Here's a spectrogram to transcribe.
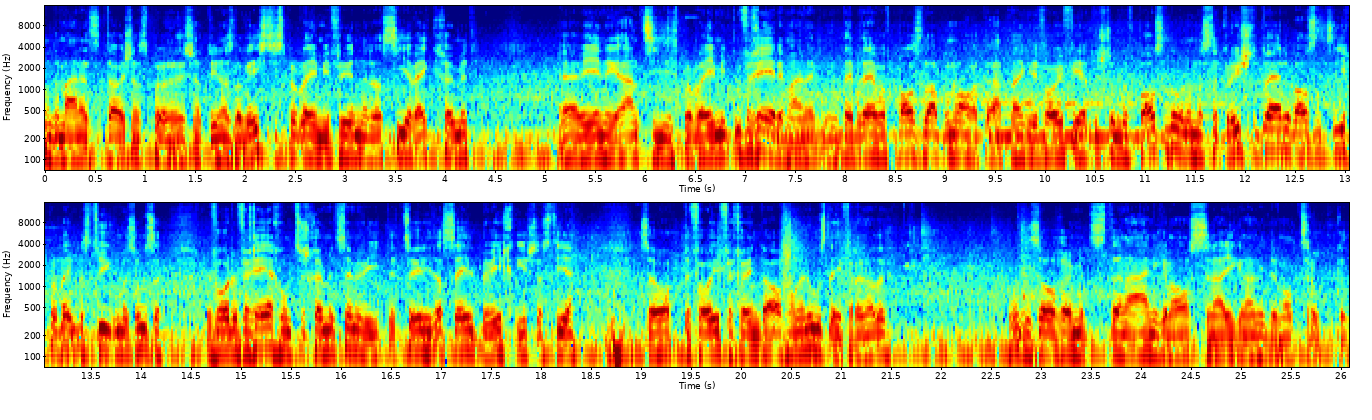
Und ich meine, da ist, das, ist natürlich ein logistisches Problem. Je früher dass sie wegkommen, äh, weniger haben sie das Problem mit dem Verkehr. Ich meine, der, der auf Basel abmacht, hat eigentlich fünf Viertelstunde auf Basel und dann muss noch gerüstet werden. Basel hat das Problem, das Zeug muss raus, bevor der Verkehr kommt, sonst kommen sie nicht mehr weiter. Zürich dasselbe. Wichtig ist, dass die so ab der 5 können anfangen ausliefern, oder? Und so kommen sie dann einigermaßen irgendwann wieder mal zurück. Oder?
